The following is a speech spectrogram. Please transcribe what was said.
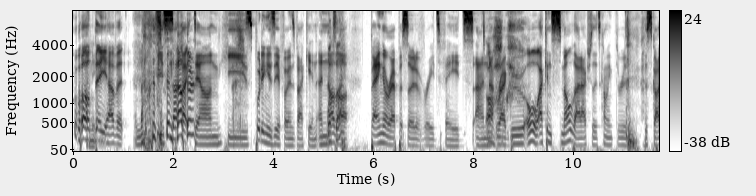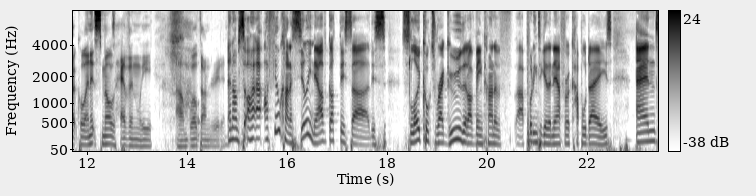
well, there you have it. He's sat back down. He's putting his earphones back in. Another banger episode of Reed's feeds and that Oh. ragu. Oh, I can smell that actually. It's coming through the Skype call and it smells heavenly. Um, well done, Reed. And I'm so I, I feel kind of silly now. I've got this uh, this slow cooked ragu that I've been kind of uh, putting together now for a couple days, and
